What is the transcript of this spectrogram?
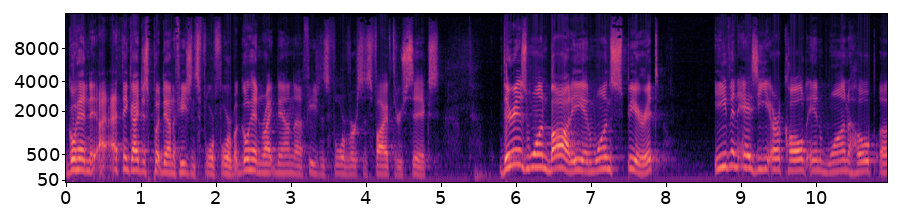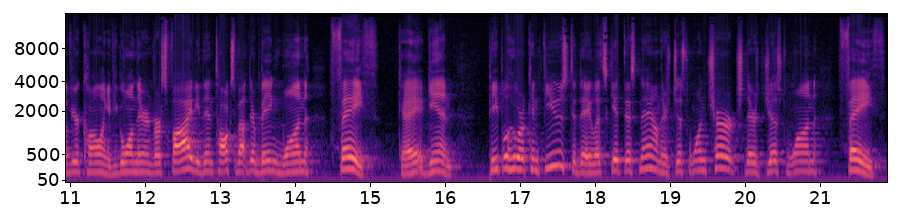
Go ahead and, I think I just put down Ephesians 4 4, but go ahead and write down uh, Ephesians 4, verses 5 through 6. There is one body and one spirit, even as ye are called in one hope of your calling. If you go on there in verse 5, he then talks about there being one faith. Okay, again, People who are confused today, let's get this down. There's just one church, there's just one faith.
